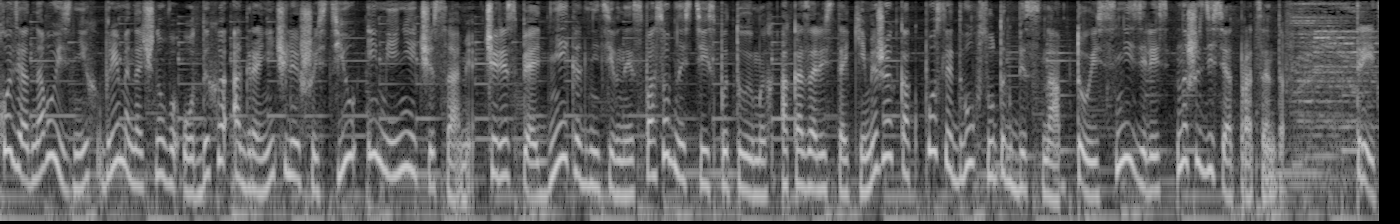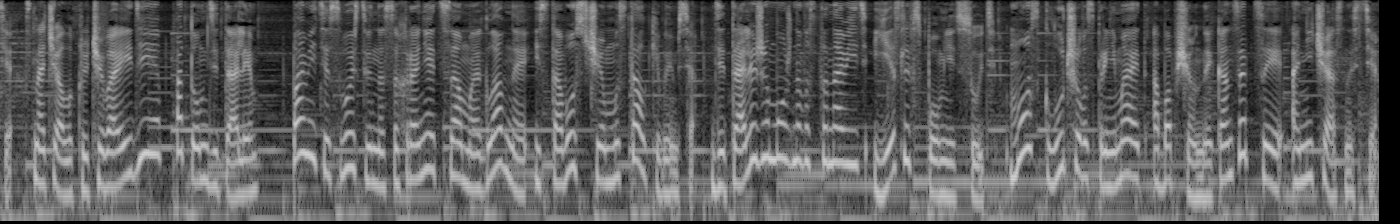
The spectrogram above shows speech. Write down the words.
ходе одного из них время ночного отдыха ограничили шестью и менее часами. Через пять дней когнитивные способности испытуемых оказались такими же, как после двух суток без сна, то есть снизились на 60%. Третье. Сначала ключевая идея, потом детали. Памяти свойственно сохранять самое главное из того, с чем мы сталкиваемся. Детали же можно восстановить, если вспомнить суть. Мозг лучше воспринимает обобщенные концепции, а не частности.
